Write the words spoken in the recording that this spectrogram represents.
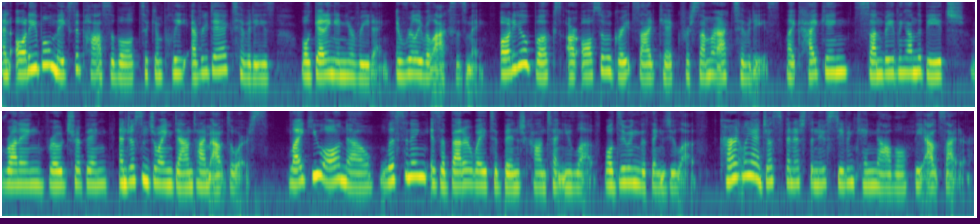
And Audible makes it possible to complete everyday activities while getting in your reading. It really relaxes me. Audiobooks are also a great sidekick for summer activities like hiking, sunbathing on the beach, running, road tripping, and just enjoying downtime outdoors. Like you all know, listening is a better way to binge content you love while doing the things you love. Currently, I just finished the new Stephen King novel, The Outsider,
